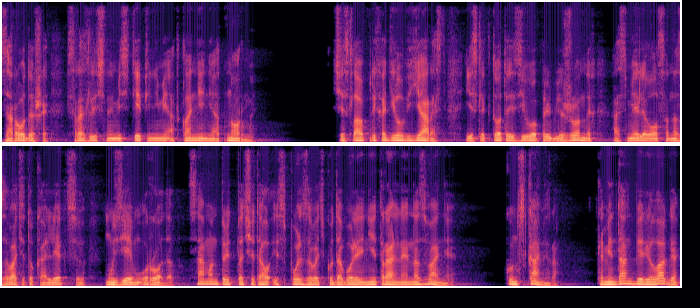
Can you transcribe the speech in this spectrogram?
зародыши с различными степенями отклонения от нормы. Числав приходил в ярость, если кто-то из его приближенных осмеливался называть эту коллекцию «музеем уродов». Сам он предпочитал использовать куда более нейтральное название – «Кунсткамера». Комендант Берилага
